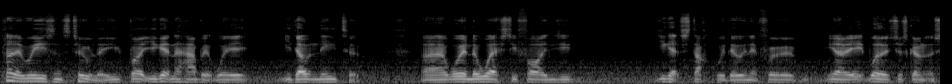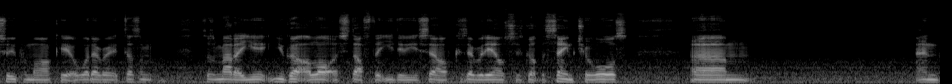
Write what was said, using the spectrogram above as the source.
plenty of reasons to leave, but you get in a habit where you don't need to. Uh, where in the West, you find you you get stuck with doing it for you know it, whether it's just going to the supermarket or whatever. It doesn't doesn't matter. You you got a lot of stuff that you do yourself because everybody else has got the same chores. Um, and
